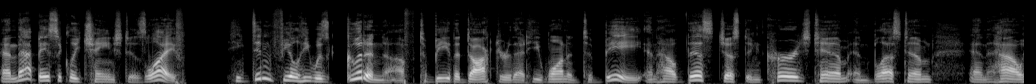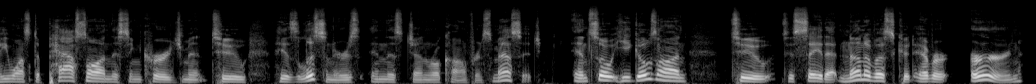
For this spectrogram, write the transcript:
and that basically changed his life he didn't feel he was good enough to be the doctor that he wanted to be, and how this just encouraged him and blessed him, and how he wants to pass on this encouragement to his listeners in this general conference message. And so he goes on to, to say that none of us could ever earn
